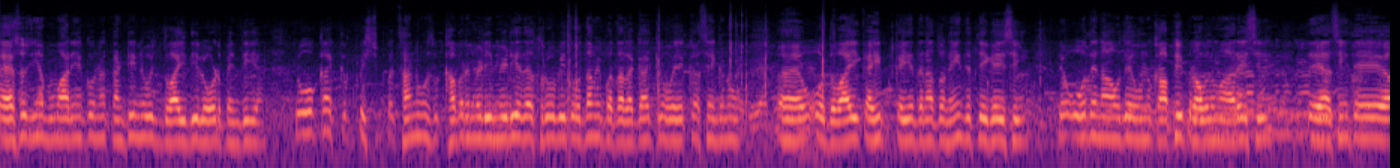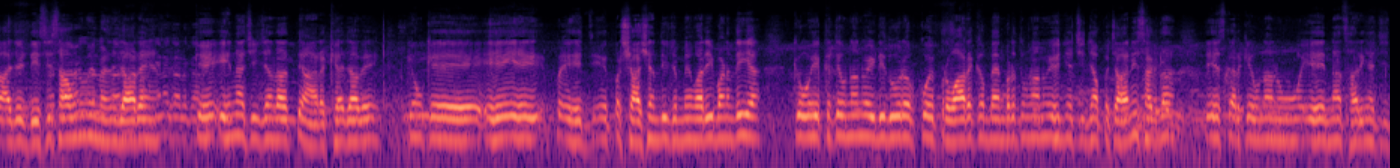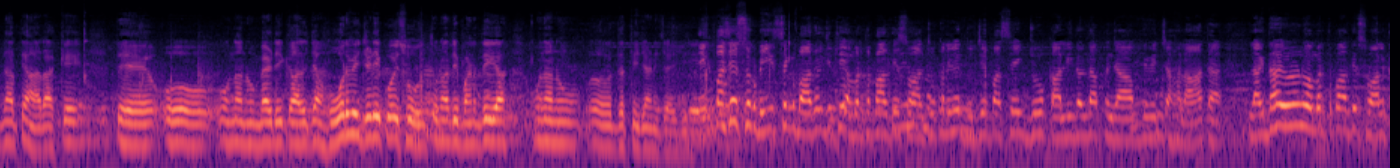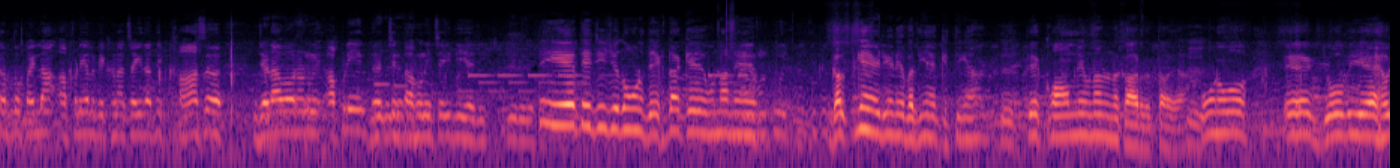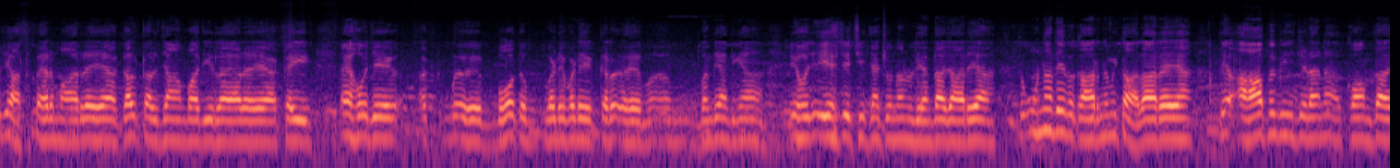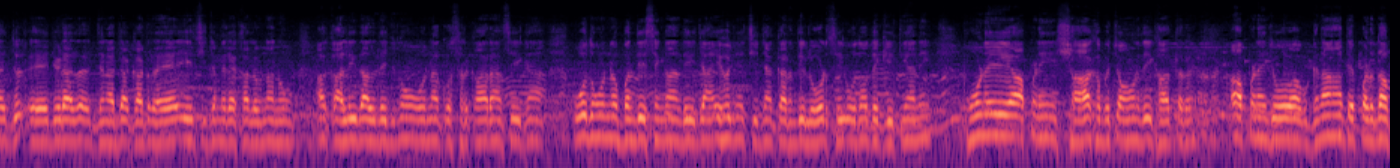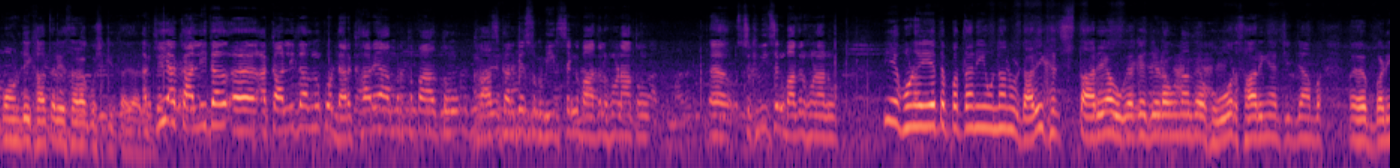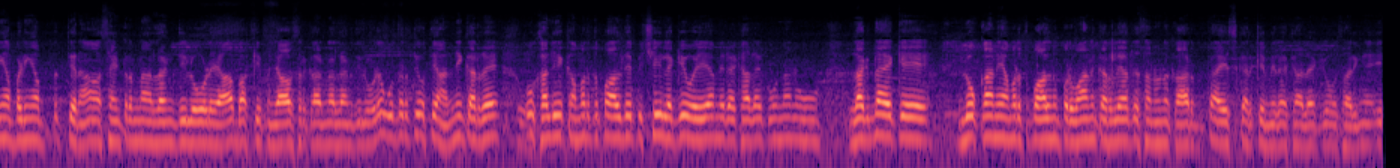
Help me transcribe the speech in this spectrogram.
ਐਸੋ ਜੀਆਂ ਬਿਮਾਰੀਆਂ ਕਿ ਉਹਨਾਂ ਕੰਟੀਨਿਊ ਦਵਾਈ ਦੀ ਲੋੜ ਪੈਂਦੀ ਹੈ ਤੇ ਉਹ ਕ- ਪਿਛ- ਸਾਨੂੰ ਖਬਰ ਮਿਲੀ ਮੀਡੀਆ ਦੇ ਥਰੂ ਵੀ ਤੇ ਉਦਾਂ ਵੀ ਪਤਾ ਲੱਗਾ ਕਿ ਉਹ ਇੱਕ ਸਿੰਘ ਨੂੰ ਉਹ ਦਵਾਈ ਕਈ ਕਈ ਦਿਨਾਂ ਤੋਂ ਨਹੀਂ ਦਿੱਤੀ ਗਈ ਸੀ ਤੇ ਉਹਦੇ ਨਾਲ ਉਹਦੇ ਉਹਨੂੰ ਕਾਫੀ ਪ੍ਰੋਬਲਮ ਆ ਰਹੀ ਸੀ ਤੇ ਅਸੀਂ ਤੇ ਅੱਜ ਡੀਸੀ ਸਾਹਿਬ ਨੂੰ ਵੀ ਮਿਲਣ ਜਾ ਰਹੇ ਹਾਂ ਕਿ ਇਹਨਾਂ ਚੀਜ਼ਾਂ ਦਾ ਧਿਆਨ ਰੱਖਿਆ ਜਾਵੇ ਕਿਉਂਕਿ ਇਹ ਇਹ- ਪ੍ਰਸ਼ਾਸਨ ਦੀ ਜ਼ਿੰਮੇਵਾਰੀ ਬਣਦੀ ਆ ਕਿ ਉਹ ਇੱਕ ਤੇ ਉਹਨਾਂ ਨੂੰ ਐਡੀ ਦੂਰ ਕੋਈ ਪਰਿਵਾਰਕ ਮੈਂਬਰ ਤੇ ਉਹਨਾਂ ਨੂੰ ਇਹੋ ਜਿਹੀਆਂ ਚੀਜ਼ਾਂ ਪਹੁੰਚਾ ਨਹੀਂ ਸਕਦਾ ਤੇ ਇਸ ਕਰਕੇ ਉਹਨਾਂ ਨੂੰ ਇਹ ਇਹਨਾਂ ਸਾਰੀਆਂ ਚੀਜ਼ਾਂ ਧਿਆਨ ਰੱਖ ਕੇ ਤੇ ਉਹ ਉਹਨਾਂ ਨੂੰ ਮੈਡੀਕਲ ਜਾਂ ਹੋਰ ਵੀ ਜਿਹੜੀ ਕੋਈ ਸਹੂਲਤ ਉਹਨਾਂ ਦੀ ਬਣਦੀ ਆ ਉਹਨਾਂ ਨੂੰ ਦਿੱਤੀ ਜਾਣੀ ਚਾਹੀਦੀ ਹੈ। ਇੱਕ ਪਾਸੇ ਸੁਖਬੀਰ ਸਿੰਘ ਬਾਦਲ ਜਿੱਥੇ ਅੰਮ੍ਰਿਤਪਾਲ ਤੇ ਸਵਾਲ ਚੁੱਕ ਰਹੇ ਨੇ ਦੂਜੇ ਪਾਸੇ ਜੋ ਅਕਾਲੀ ਦਲ ਦਾ ਪੰਜਾਬ ਦੇ ਵਿੱਚ ਹਾਲਾਤ ਹੈ ਲੱਗਦਾ ਹੈ ਉਹਨਾਂ ਨੂੰ ਅੰਮ੍ਰਿਤਪਾਲ ਤੇ ਸਵਾਲ ਕਰਨ ਤੋਂ ਪਹਿਲਾਂ ਆਪਣੇ ਵੱਲ ਵੇਖਣਾ ਚਾਹੀਦਾ ਤੇ ਖਾਸ ਜਿਹੜਾ ਵਾ ਉਹਨਾਂ ਨੂੰ ਆਪਣੀ ਚਿੰਤਾ ਹੋਣੀ ਚਾਹੀਦੀ ਹੈ ਜੀ। ਤੇ ਇਹ ਤੇ ਜੀ ਜਦੋਂ ਹੁਣ ਦੇਖਦਾ ਕਿ ਉਹਨਾਂ ਨੇ ਗਲਤੀਆਂ ਜਿਹੜੀਆਂ ਨੇ ਵਧੀਆਂ ਕੀਤੀਆਂ ਤੇ ਕੌਮ ਨੇ ਉਹਨਾਂ ਨੂੰ ਨਕਾਰ ਦਿੱਤਾ ਹੋਇਆ। ਹੁਣ ਉਹ ਇਹ ਜੋ ਵੀ ਇਹੋ ਜਿਹੇ ਹੱਥ ਪੈਰ ਮਾਰ ਰਹੇ ਆ ਗਲਤ ਇਲਜ਼ਾਮਬਾਜ਼ੀ ਲਾ ਰਹੇ ਆ ਕਈ ਇਹੋ ਜਿਹੇ ਬਹੁਤ ਵੱਡੇ ਵੱਡੇ ਬੰਦਿਆਂ ਦੀਆਂ ਇਹੋ ਜਿਹੀ ਇਹੋ ਜਿਹੀ ਚੀਜ਼ਾਂ 'ਚ ਉਹਨਾਂ ਨੂੰ ਲਿਆਂਦਾ ਜਾ ਰਿਹਾ ਤੇ ਉਹਨਾਂ ਦੇ ਵਕਾਰ ਨੂੰ ਵੀ ਢਾਹ ਲਾ ਰਹੇ ਆ। ਤੇ ਆਪ ਵੀ ਜਿਹੜਾ ਨਾ ਕੌਮ ਦਾ ਜਿਹੜਾ ਜਨਾਜ਼ਾ ਕੱਢ ਰਹੇ ਇਹ ਚੀਜ਼ਾਂ ਮੇਰੇ ਖਿਆਲ ਉਹਨਾਂ ਨੂੰ ਅਕਾਲੀ ਦਲ ਦੇ ਜਦੋਂ ਉਹਨਾਂ ਕੋਲ ਸਰਕਾਰਾਂ ਸੀਗੀਆਂ, ਉਦੋਂ ਉਹਨਾਂ ਬੰਦੀ ਸਿੰਘਾਂ ਦੀ ਜਾਂ ਇਹੋ ਜਿਹੀਆਂ ਚੀਜ਼ਾਂ ਕਰਨ ਦੀ ਲੋੜ ਸੀ, ਉਦੋਂ ਤੇ ਕੀਤੀਆਂ ਨਹੀਂ। ਹੁਣ ਇਹ ਆਪਣੀ ਸ਼ਾਖ ਬਚਾਉਣ ਦੀ ਖਾਤਰ, ਆਪਣੇ ਜੋ ਗਨਾਹਾਂ ਤੇ ਪਰਦਾ ਪਾਉਣ ਦੀ ਖਾਤਰ ਇਹ ਸਾਰਾ ਕੁਝ ਕੀਤਾ ਜਾ ਰਿਹਾ। ਕੀ ਅਕਾਲੀ ਦਲ ਅਕਾਲੀ ਦਲ ਨੂੰ ਕੋਈ ਡਰ ਖਾ ਰਿਹਾ ਅੰਮ੍ਰਿਤਪਾਲ ਤੋਂ, ਖਾਸ ਕਰਕੇ ਸੁਖਬੀਰ ਸਿੰਘ ਬਾਦਲ ਹੋਣਾ ਤੋਂ? ਸੁਖਬੀਰ ਸਿੰਘ ਬਾਦਲ ਹੋਣਾ ਨੂੰ? ਇਹ ਹੁਣ ਇਹ ਤਾਂ ਪਤਾ ਨਹੀਂ ਉਹਨਾਂ ਨੂੰ ਡਰ ਹੀ ਸਤਾ ਹੋਊਗਾ ਕਿ ਜਿਹੜਾ ਉਹਨਾਂ ਦੇ ਹੋਰ ਸਾਰੀਆਂ ਚੀਜ਼ਾਂ ਬੜੀਆਂ ਬੜੀਆਂ ਧਿਰਾਂ ਸੈਂਟਰ ਨਾਲ ਲੜਨ ਦੀ ਲੋੜ ਆ, ਬਾਕੀ ਪੰਜਾਬ ਸਰਕਾਰ ਨਾਲ ਲੜਨ ਦੀ ਲੋੜ ਹੈ ਉਧਰ ਤੇ ਉਹ ਧਿਆਨ ਨਹੀਂ ਕਰ ਰਹੇ। ਉਹ ਖਾਲੀ ਇੱਕ ਅਮਰਤਪਾਲ ਦੇ ਪਿੱਛੇ ਹੀ ਲੱਗੇ ਹੋਏ ਆ, ਮੇਰਾ ਖਿਆਲ ਹੈ ਕਿ ਉਹਨਾਂ ਨੂੰ ਲੱਗਦਾ ਹੈ ਕਿ ਲੋਕਾਂ ਨੇ ਅਮਰਤਪਾਲ ਨੂੰ ਪ੍ਰਵਾਨ ਕਰ ਲਿਆ ਤੇ ਸਾਨੂੰ ਨਕਾਰ ਦਿੱਤਾ, ਇਸ ਕਰਕੇ ਮੇਰਾ ਖਿਆਲ ਹੈ ਕਿ ਉਹ ਸਾਰੀਆਂ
